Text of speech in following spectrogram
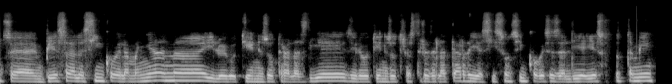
O sea, empieza a las 5 de la mañana y luego tienes otra a las 10 y luego tienes otras 3 de la tarde y así son cinco veces al día. Y eso también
